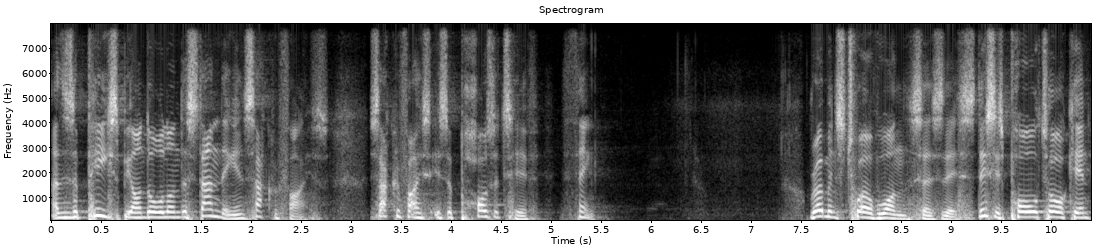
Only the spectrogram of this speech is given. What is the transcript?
And there's a peace beyond all understanding in sacrifice. Sacrifice is a positive thing. Romans 12:1 says this. This is Paul talking.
